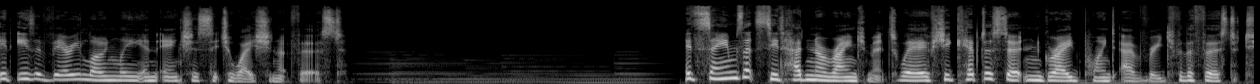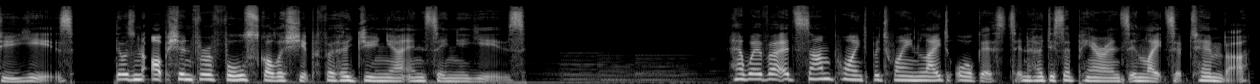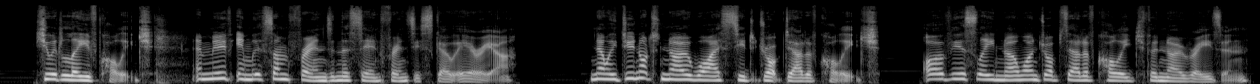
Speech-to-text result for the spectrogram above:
It is a very lonely and anxious situation at first. It seems that Sid had an arrangement where if she kept a certain grade point average for the first two years, there was an option for a full scholarship for her junior and senior years. However, at some point between late August and her disappearance in late September, she would leave college and move in with some friends in the San Francisco area. Now, we do not know why Sid dropped out of college. Obviously, no one drops out of college for no reason.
